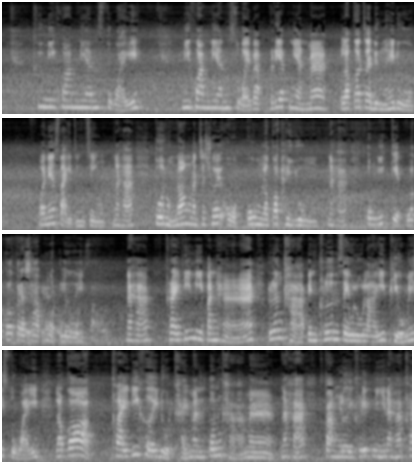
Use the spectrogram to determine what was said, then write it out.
ๆ คือมีความเนียนสวย มีความเนียนสวยแบบเรียบเนียนมาก แล้วก็จะดึงให้ดูว่าเนี่ยใส่จริง ๆนะคะ ตัวถุงน่องมันจะช่วยโอบอุ้มแล้วก็พยุงนะคะ ตรงนี้เก็บแล้วก็กระชับหมดเลย นะคะ ใครที่มีปัญหาเรื่องขาเป็นคลื่นเซลลูไลท์ผิวไม่สวย แล้วก็ใครที่เคยดูดไขมันต้นขามานะคะ ฟังเลยคลิปนี้นะคะ ใคร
